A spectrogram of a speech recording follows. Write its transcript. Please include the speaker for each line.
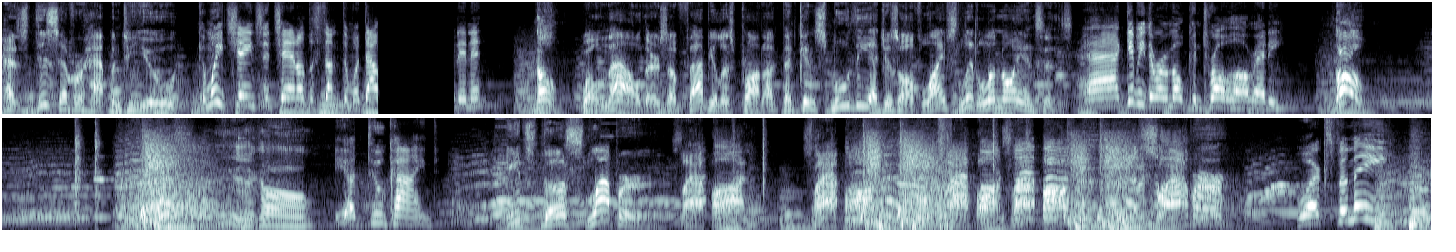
Speaker 1: Has this ever happened to you?
Speaker 2: Can we change the channel to something without in it?
Speaker 3: No.
Speaker 1: Well, now there's a fabulous product that can smooth the edges off life's little annoyances.
Speaker 2: Ah, give me the remote control already.
Speaker 3: No! Here you go.
Speaker 2: You're too kind.
Speaker 1: It's the Slapper.
Speaker 3: Slap on, slap on, slap on, slap on. The slapper.
Speaker 2: Works for me.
